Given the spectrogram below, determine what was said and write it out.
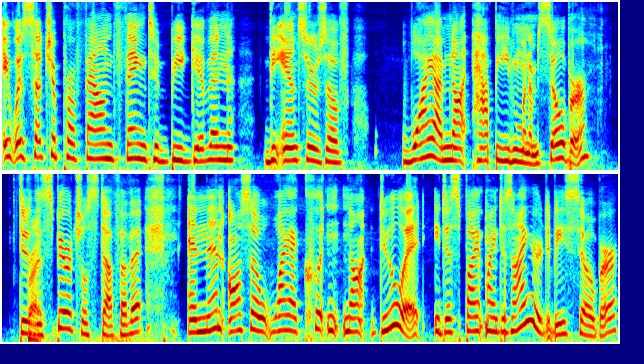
it was such a profound thing to be given the answers of why I'm not happy even when I'm sober. The Right. spiritual stuff of it, and then also why I couldn't not do it despite my desire to be sober,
